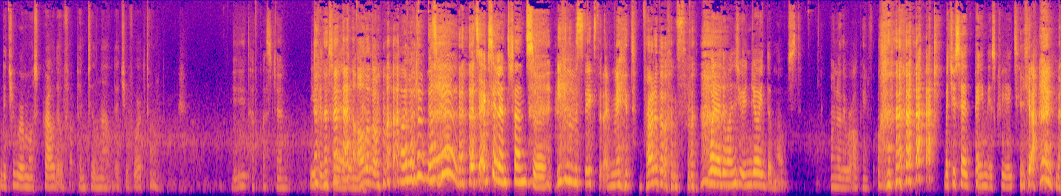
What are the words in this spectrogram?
that you were most proud of up until now that you've worked on? eh, tough question. You can say I. All of them. All of them. That's good. That's excellent answer. Even the mistakes that I've made. Proud of those. What are the ones you enjoyed the most? oh no, they were all painful. But you said pain is creative. yeah, no.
